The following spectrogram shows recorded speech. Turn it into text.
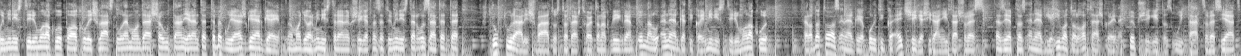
Új minisztérium alakul Palkovics László lemondása után jelentette be Gulyás Gergely. A magyar miniszterelnökséget vezető miniszter hozzátette, strukturális változtatást hajtanak végre. Önálló energetikai minisztérium alakul. Feladata az energiapolitika egységes irányítása lesz, ezért az energiahivatal hatásköreinek többségét az új tárca veszi át.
